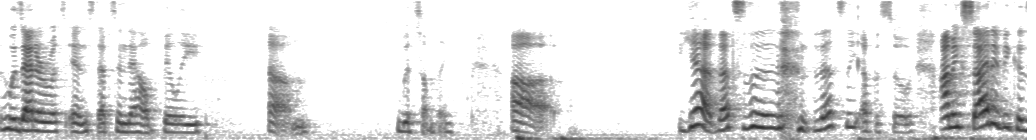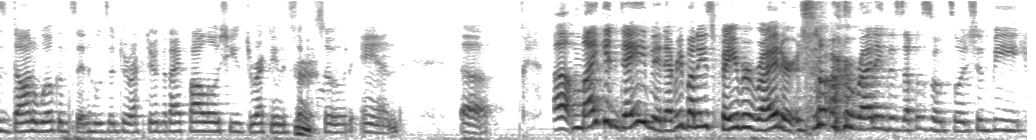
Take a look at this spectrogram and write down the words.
who is at her wits' end, steps in to help Billy um, with something. Uh, yeah, that's the that's the episode. I'm excited because Don Wilkinson, who's a director that I follow, she's directing this hmm. episode, and uh, uh, Mike and David, everybody's favorite writers, are writing this episode. So it should be.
